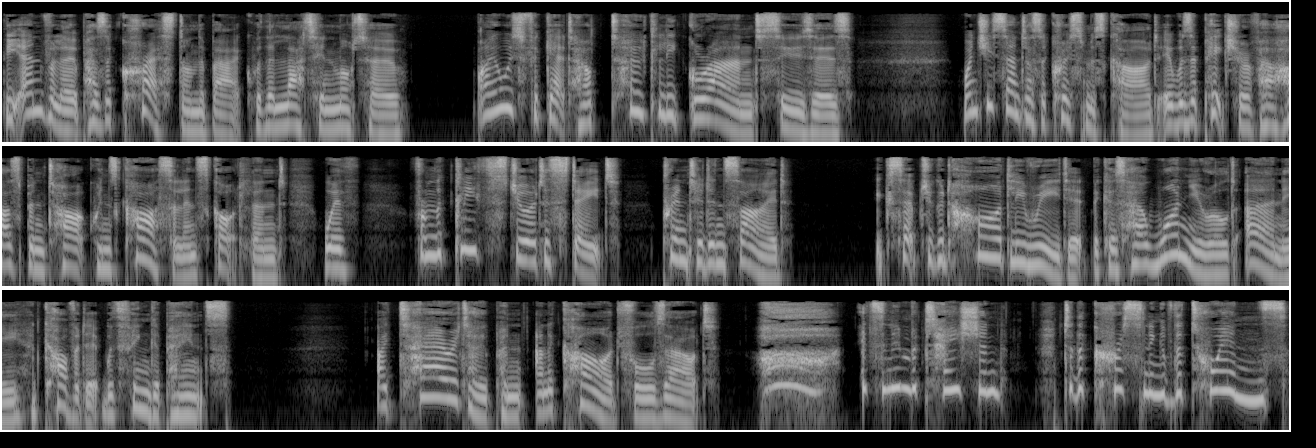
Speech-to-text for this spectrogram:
The envelope has a crest on the back with a Latin motto. I always forget how totally grand Suze is. When she sent us a Christmas card, it was a picture of her husband Tarquin's castle in Scotland with from the Cleath-Stuart estate, printed inside. Except you could hardly read it because her one year old Ernie had covered it with finger paints. I tear it open and a card falls out. it's an invitation to the christening of the twins.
